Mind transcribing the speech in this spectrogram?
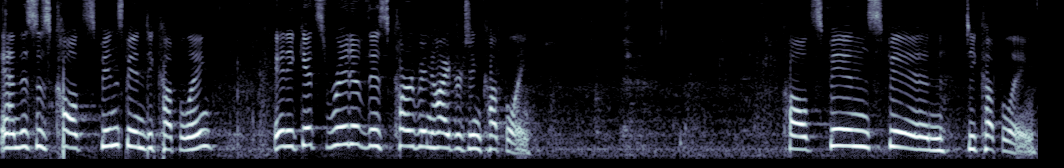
And this is called spin-spin decoupling. And it gets rid of this carbon-hydrogen coupling called spin-spin decoupling.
